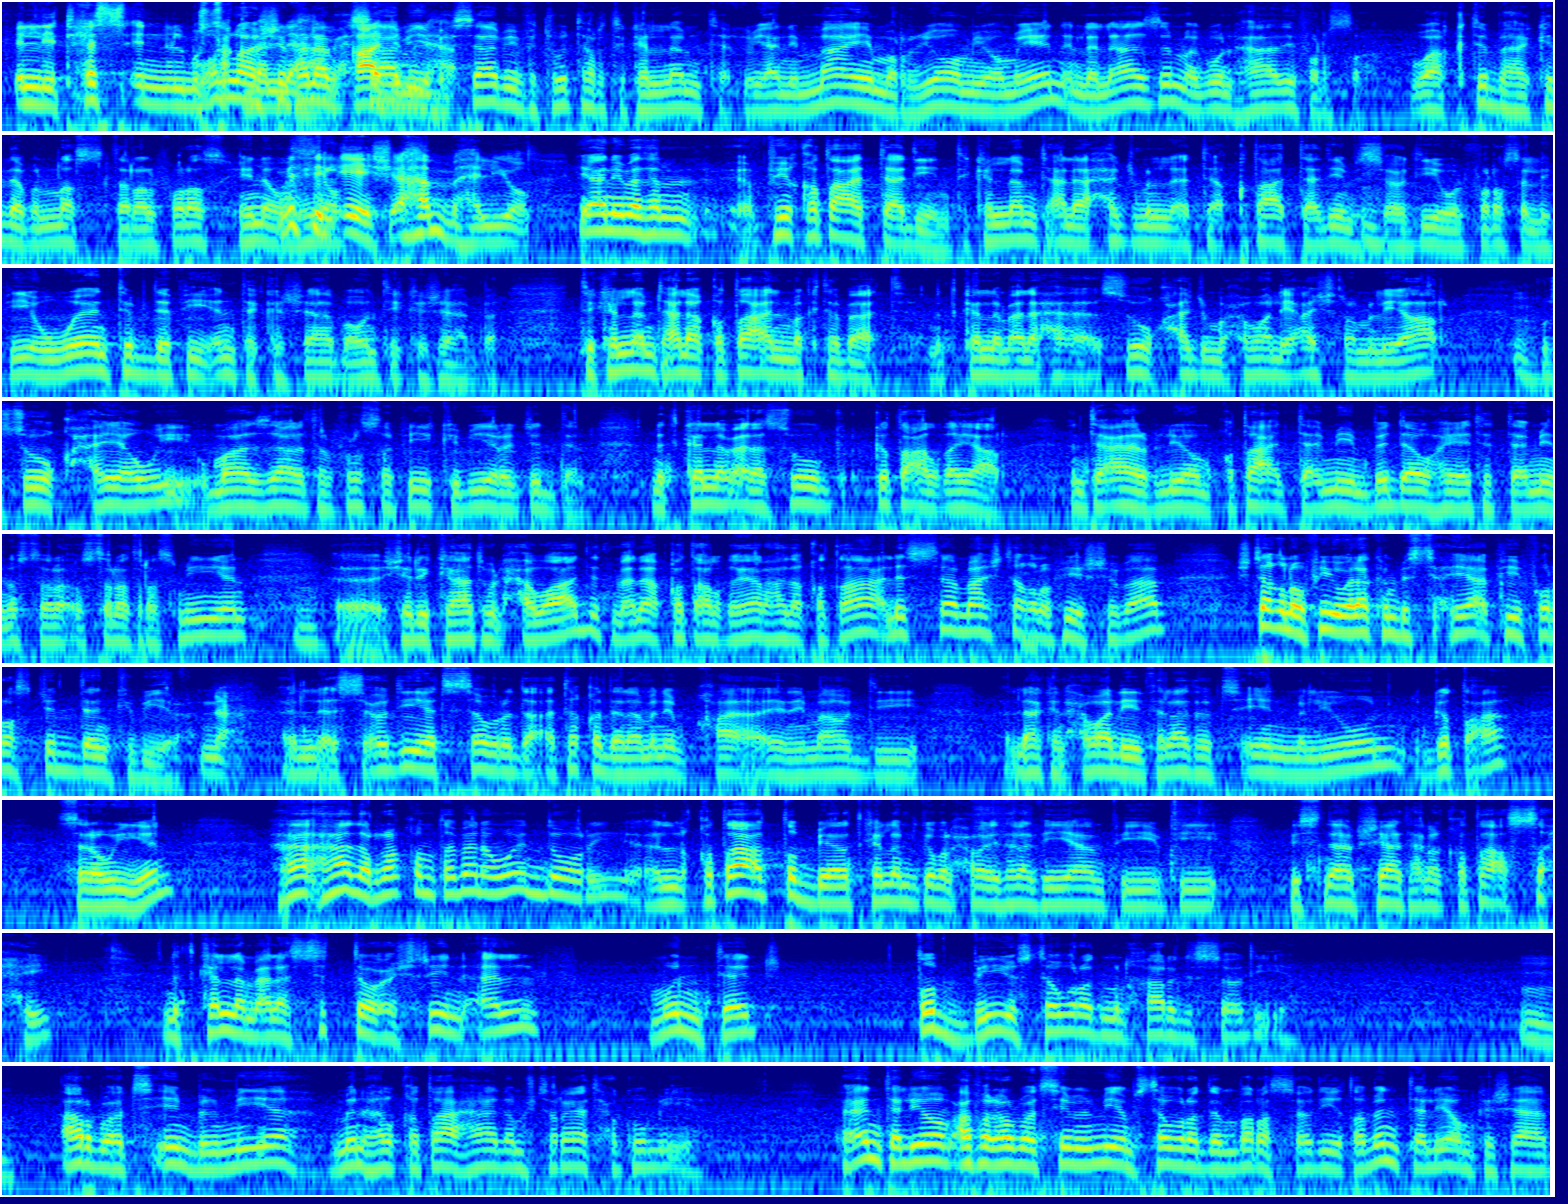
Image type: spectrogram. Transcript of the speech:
اللي تحس إن والله المستقبل شوف لها أنا بحسابي بحسابي في تويتر تكلمت يعني ما يمر يوم يومين إلا لازم أقول هذه فرصة وأكتبها كذا بالنص ترى الفرص هنا وهنا. مثل إيش؟ أهمها اليوم. يعني مثلا في قطاع التعدين تكلمت على حجم قطاع التعدين في السعودية والفرص اللي فيه ووين تبدأ فيه أنت كشاب أو انت كشابة. تكلمت على قطاع المكتبات نتكلم على سوق حجمه حوالي 10 مليار. وسوق حيوي وما زالت الفرصة فيه كبيرة جدا. نتكلم على سوق قطع الغيار. أنت عارف اليوم قطاع التأمين بدأ وهيئة التأمين اصدرت رسميا. آه، شركات والحوادث معناه قطع الغيار هذا قطاع لسه ما اشتغلوا فيه الشباب. اشتغلوا فيه ولكن باستحياء فيه فرص جدا كبيرة. نعم. السعودية تستورد أعتقد أنا ماني يعني ما ودي لكن حوالي 93 مليون قطعة سنويا. هذا الرقم طيب أنا وين دوري؟ القطاع الطبي أنا تكلمت قبل حوالي ثلاث أيام في في في سناب شات عن القطاع الصحي نتكلم على 26 ألف منتج طبي يستورد من خارج السعودية. مم. 94% من هالقطاع هذا مشتريات حكومية. فأنت اليوم عفوا 94% مستورد من برا السعودية. طب أنت اليوم كشاب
